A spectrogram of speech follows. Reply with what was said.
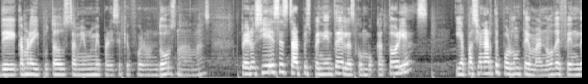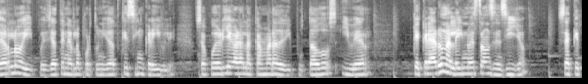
de Cámara de Diputados también me parece que fueron dos nada más. Pero sí es estar pues pendiente de las convocatorias y apasionarte por un tema, ¿no? Defenderlo y pues ya tener la oportunidad que es increíble. O sea, poder llegar a la Cámara de Diputados y ver que crear una ley no es tan sencillo o sea que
